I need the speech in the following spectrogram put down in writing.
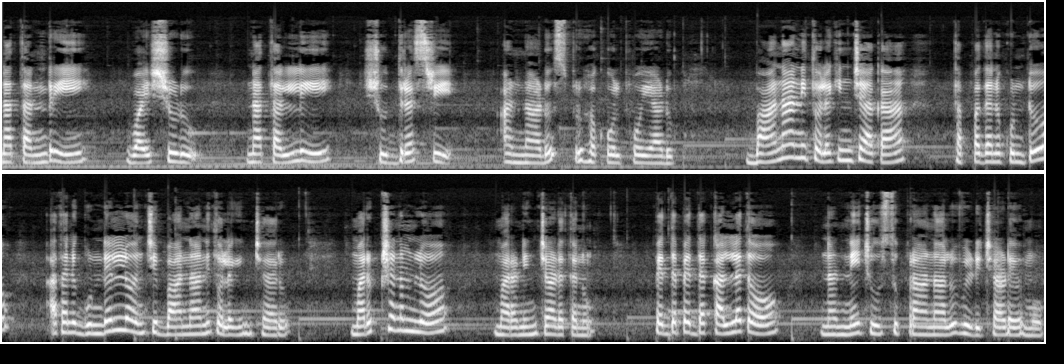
నా తండ్రి వైశ్యుడు. నా తల్లి శుద్రశ్రీ అన్నాడు స్పృహ కోల్పోయాడు. బాణాన్ని తొలగించాక తప్పదనుకుంటూ అతని గుండెల్లోంచి బాణాన్ని తొలగించారు. మరుక్షణంలో మరణించాడతను. పెద్ద పెద్ద కళ్ళతో నన్నే చూస్తూ ప్రాణాలు విడిచాడేమో.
